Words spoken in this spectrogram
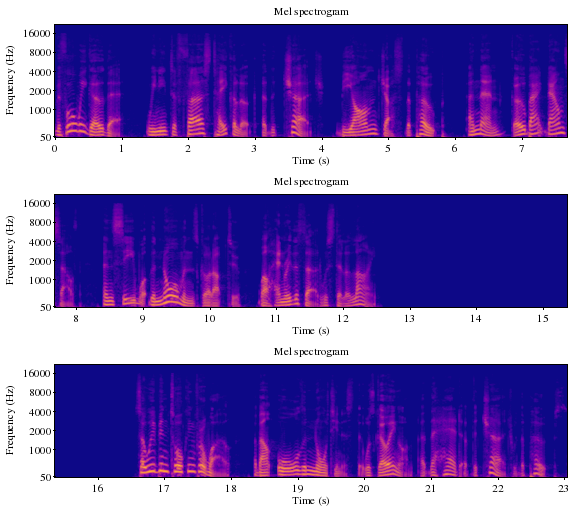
Before we go there, we need to first take a look at the church beyond just the Pope, and then go back down south and see what the Normans got up to while Henry III was still alive. So we've been talking for a while about all the naughtiness that was going on at the head of the church with the popes.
